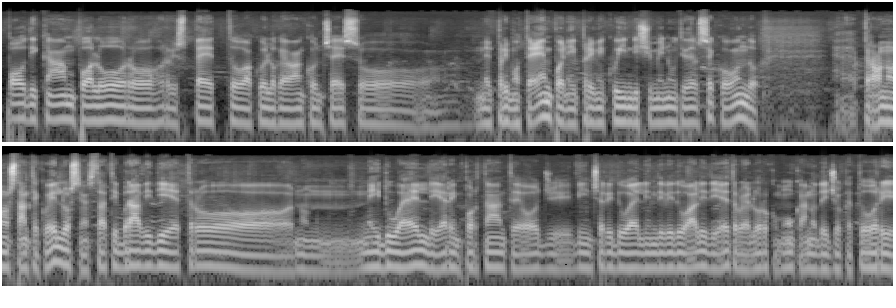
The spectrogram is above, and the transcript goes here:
po' di campo a loro rispetto a quello che avevamo concesso nel primo tempo e nei primi 15 minuti del secondo però nonostante quello siamo stati bravi dietro non, nei duelli, era importante oggi vincere i duelli individuali dietro e loro comunque hanno dei giocatori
